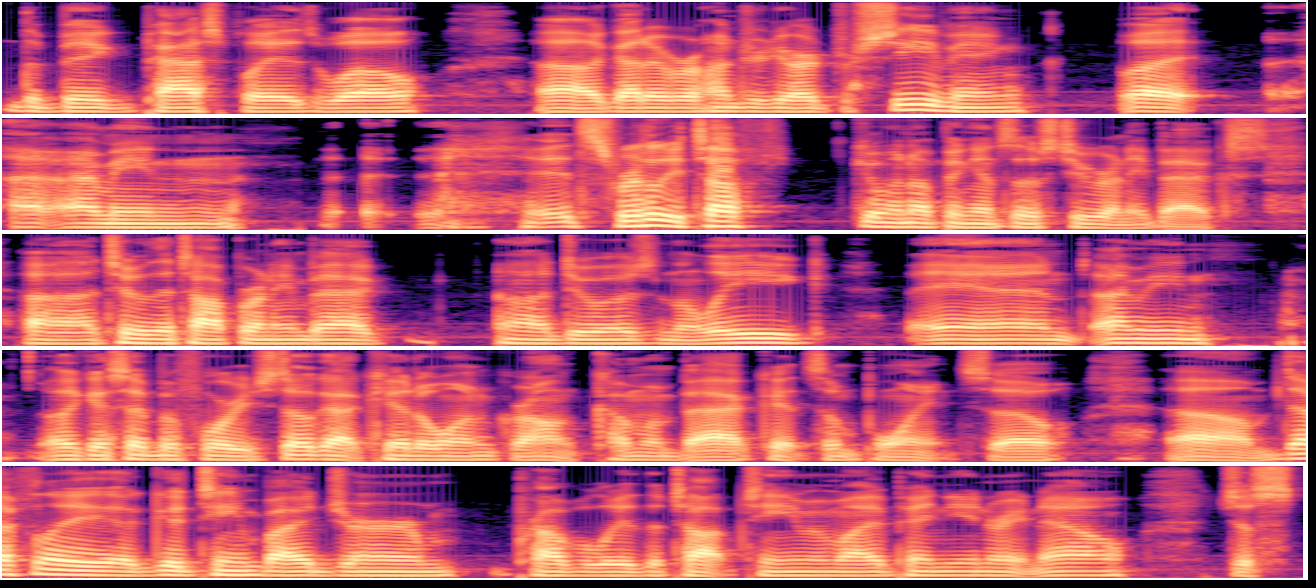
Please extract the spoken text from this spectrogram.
the big pass play as well. Uh, got over 100 yards receiving. But I, I mean, it's really tough going up against those two running backs. Uh, two of the top running back uh, duos in the league. And I mean, like I said before, you still got Kittle and Gronk coming back at some point. So um, definitely a good team by Germ. Probably the top team in my opinion right now. Just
